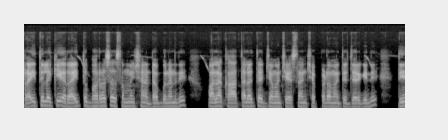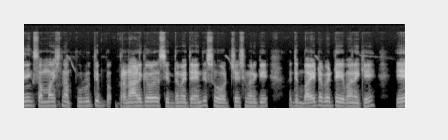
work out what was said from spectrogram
రైతులకి రైతు భరోసా సంబంధించిన డబ్బులు అనేది వాళ్ళ ఖాతాలో అయితే జమ చేస్తామని చెప్పడం అయితే జరిగింది. దీనికి సంబంధించిన పూర్తి ప్రణాళిక సిద్ధమైతే అయింది. సో వచ్చేసి మనకి ఇది బయట పెట్టి మనకి ఏ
